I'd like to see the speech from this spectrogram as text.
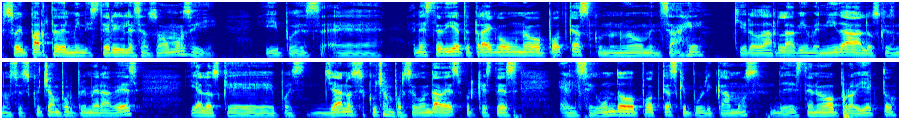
Soy parte del Ministerio Iglesia Somos y, y pues eh, en este día te traigo un nuevo podcast con un nuevo mensaje Quiero dar la bienvenida a los que nos escuchan por primera vez y a los que pues ya nos escuchan por segunda vez porque este es el segundo podcast que publicamos de este nuevo proyecto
